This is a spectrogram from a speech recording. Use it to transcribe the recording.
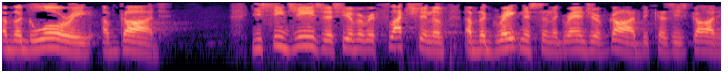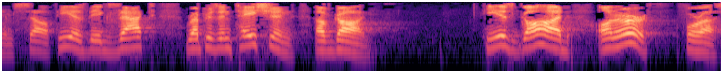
of the glory of God. you see Jesus, you have a reflection of, of the greatness and the grandeur of God because He's God Himself. He is the exact representation of God. He is God on earth for us.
